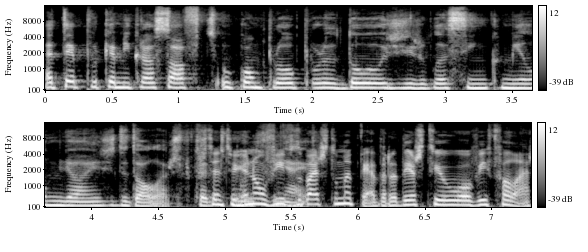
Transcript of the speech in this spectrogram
até porque a Microsoft o comprou por 2,5 mil milhões de dólares. Portanto, eu muito não vivo dinheiro. debaixo de uma pedra, desde que eu ouvi falar.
